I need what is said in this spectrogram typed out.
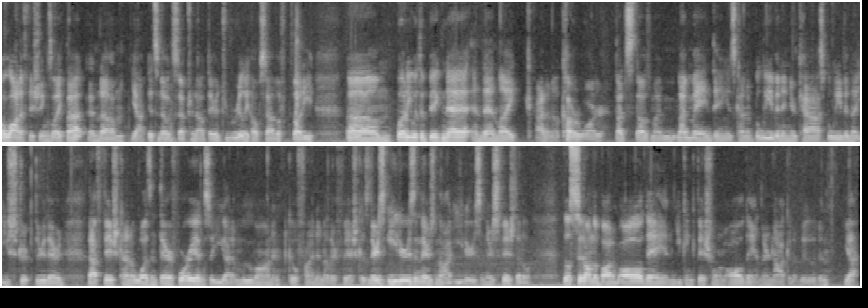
a lot of fishing's like that. And um, yeah it's no exception out there. It really helps to have a buddy um, buddy with a big net, and then like I don't know, cover water. That's that was my my main thing is kind of believing in your cast, believing that you stripped through there and that fish kind of wasn't there for you, and so you got to move on and go find another fish because there's eaters and there's not eaters, and there's fish that'll they'll sit on the bottom all day and you can fish for them all day and they're not gonna move, and yeah,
